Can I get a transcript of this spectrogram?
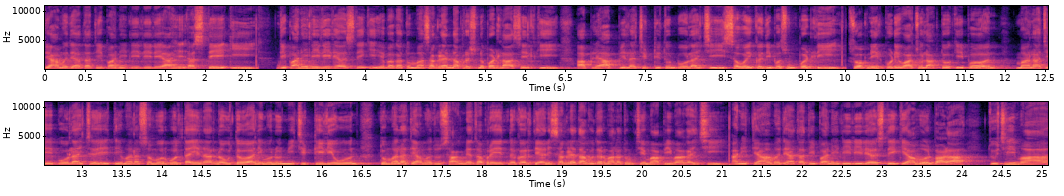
त्यामध्ये आता दीपाने लिहिलेली आहे असते की दीपाने लिहिलेले असते की हे बघा तुम्हा सगळ्यांना प्रश्न पडला असेल की आपल्या आपल्याला चिठ्ठीतून बोलायची सवय कधीपासून पडली? स्वप्नील पुढे वाचू लागतो की पण मला जे बोलायचं आहे ते मला समोर बोलता येणार नव्हतं आणि म्हणून मी चिठ्ठी लिहून तुम्हाला त्यामधून सांगण्याचा प्रयत्न करते आणि सगळ्यात अगोदर मला तुमची माफी मागायची. आणि त्यामध्ये आता दीपाने लिहिलेले असते की अमोल बाळा तुझी मा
